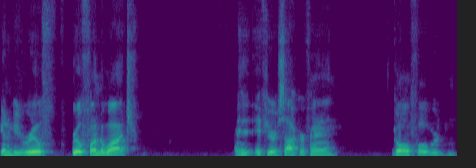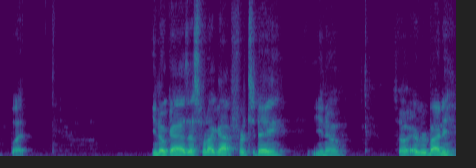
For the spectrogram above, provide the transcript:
going to be real, real fun to watch if you're a soccer fan going forward. But you know, guys, that's what I got for today. You know, so everybody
